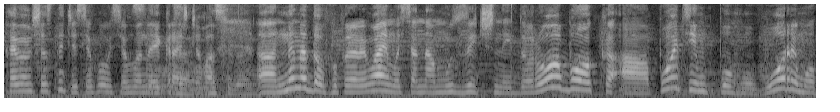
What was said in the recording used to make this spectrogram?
Хай вам щастить усього всього найкращого. А, Ненадовго перериваємося на музичний доробок, а потім поговоримо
